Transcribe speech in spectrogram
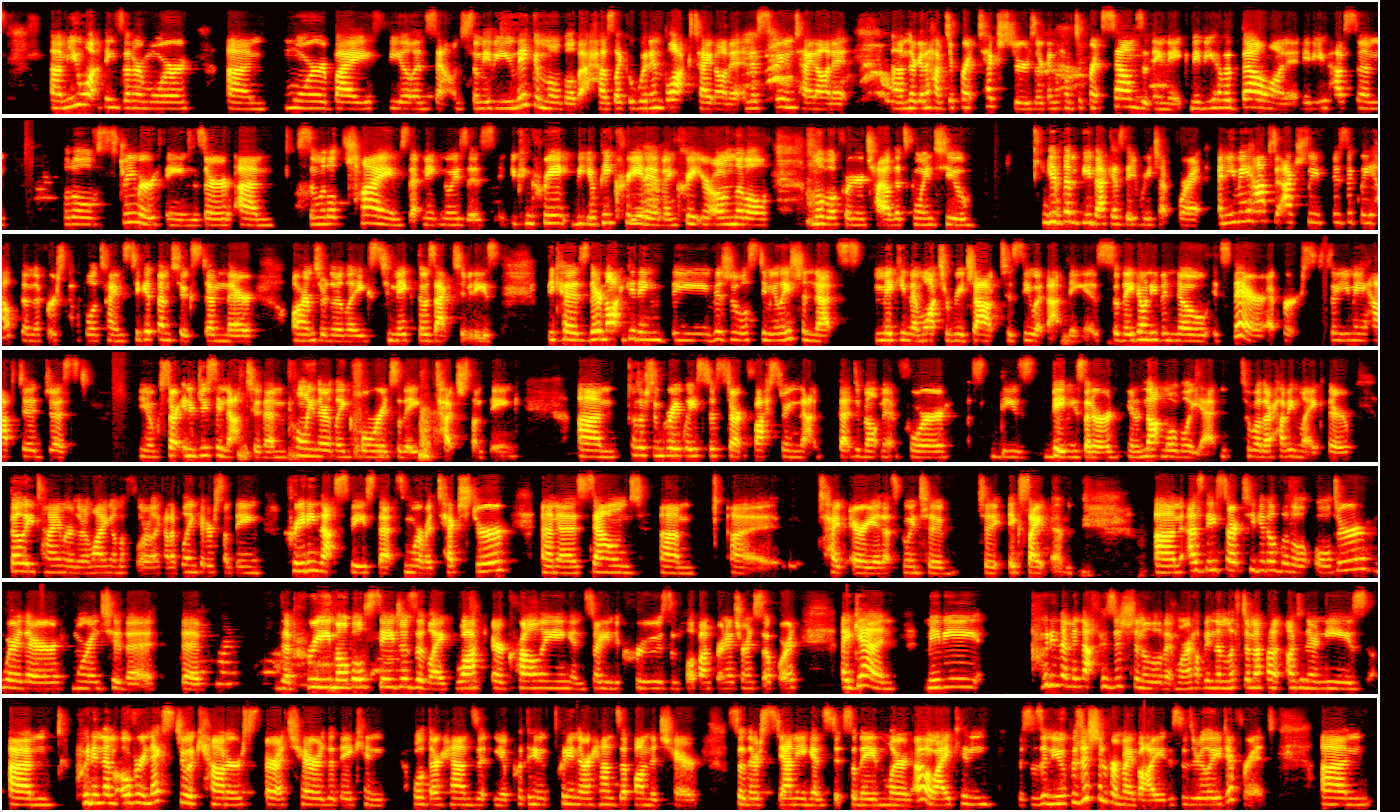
Um, you want things that are more um, more by feel and sound. So maybe you make a mobile that has like a wooden block tied on it and a spoon tied on it. Um, they're gonna have different textures. They're gonna have different sounds that they make. Maybe you have a bell on it. Maybe you have some little streamer things or um, some little chimes that make noises. You can create, you know, be creative and create your own little mobile for your child that's going to give them feedback as they reach up for it. And you may have to actually physically help them the first couple of times to get them to extend their arms or their legs to make those activities because they're not getting the visual stimulation that's making them want to reach out to see what that thing is. So they don't even know it's there at first. So you may have to just, you know, start introducing that to them, pulling their leg forward so they touch something. Um, those are some great ways to start fostering that, that development for these babies that are you know not mobile yet. So while they're having like their belly time or they're lying on the floor like on a blanket or something creating that space that's more of a texture and a sound um, uh, type area that's going to to excite them. Um, as they start to get a little older where they're more into the the the pre-mobile stages of like walk or crawling and starting to cruise and pull up on furniture and so forth again maybe putting them in that position a little bit more, helping them lift them up on, onto their knees, um, putting them over next to a counter or a chair that they can hold their hands at, you know, putting, putting their hands up on the chair. So they're standing against it so they learn, oh, I can, this is a new position for my body. This is really different. Um,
